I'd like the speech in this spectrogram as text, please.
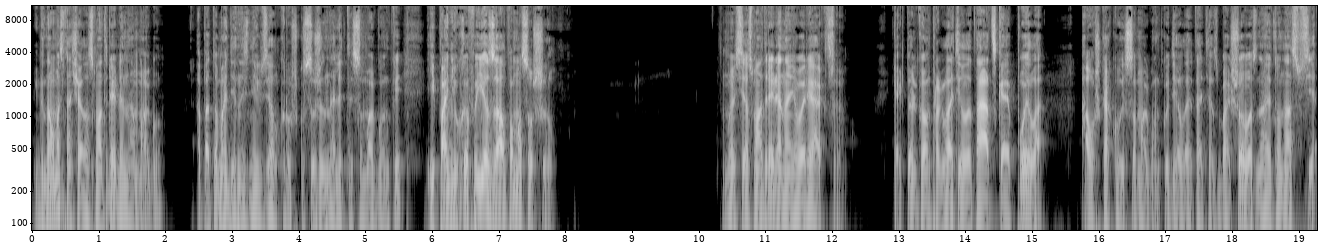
Гномы сначала смотрели на магу, а потом один из них взял кружку с уже налитой самогонкой и, понюхав ее, залпом осушил. Мы все смотрели на его реакцию. Как только он проглотил это адское пойло, а уж какую самогонку делает отец Большого, знают у нас все.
